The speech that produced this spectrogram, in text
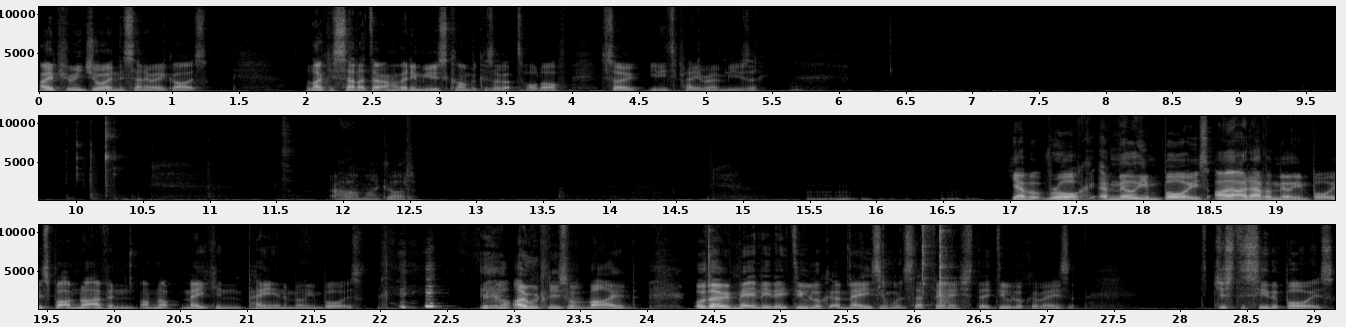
I hope you're enjoying this anyway, guys. Like I said, I don't have any music on because I got told off, so you need to play your own music. Oh my god. Yeah, but Rourke, a million boys. I, would have a million boys, but I'm not having. I'm not making painting a million boys. I would lose my mind. Although, admittedly, they do look amazing once they're finished. They do look amazing just to see the boys.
